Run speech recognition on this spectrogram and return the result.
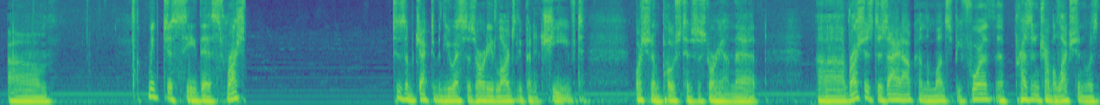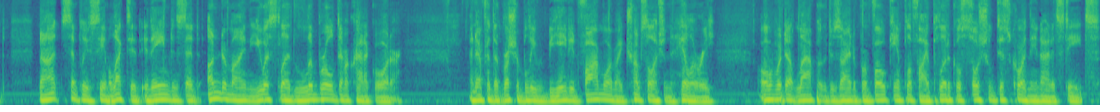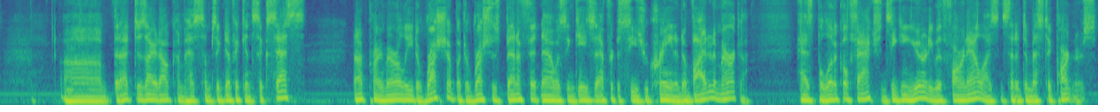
um, let me just see this. Russia's objective in the U.S. has already largely been achieved. Washington Post has a story on that. Uh, Russia's desired outcome the months before the President Trump election was not simply to see him elected. It aimed instead to undermine the U.S. led liberal democratic order, an effort that Russia believed would be aided far more by Trump's election than Hillary, over that lap of the desire to provoke, amplify political, social discord in the United States. Uh, that desired outcome has some significant success, not primarily to Russia, but to Russia's benefit now as engaged in effort to seize Ukraine. A divided America has political factions seeking unity with foreign allies instead of domestic partners.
